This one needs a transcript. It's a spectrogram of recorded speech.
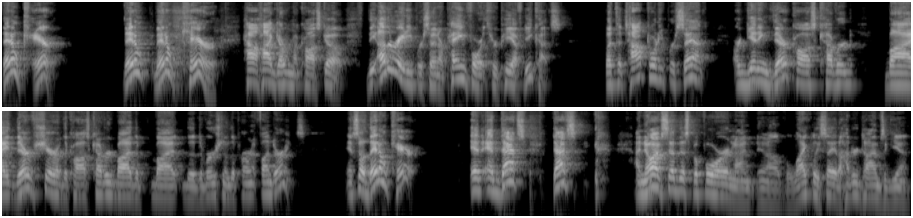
They don't care. They don't they don't care how high government costs go. The other 80% are paying for it through PFD cuts. but the top 20% are getting their costs covered by their share of the cost covered by the by the diversion of the permanent fund earnings. And so they don't care. And and that's that's I know I've said this before and I you know likely say it a hundred times again,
